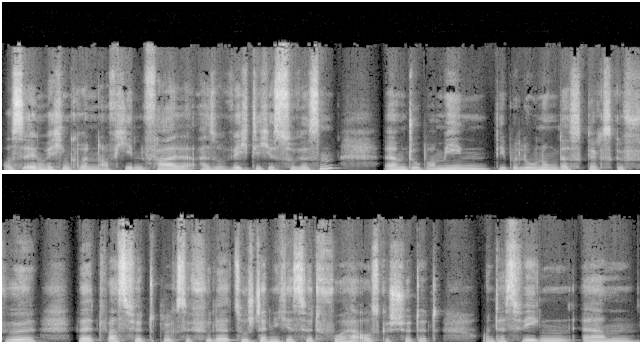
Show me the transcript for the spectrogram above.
aus irgendwelchen Gründen. Auf jeden Fall, also wichtig ist zu wissen, ähm, Dopamin, die Belohnung, das Glücksgefühl wird, was für Glücksgefühle zuständig ist, wird vorher ausgeschüttet und deswegen ähm,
